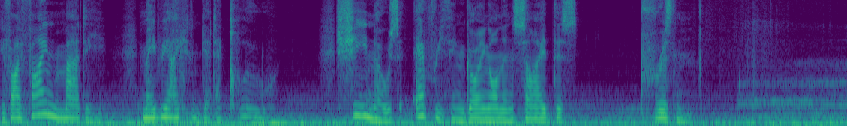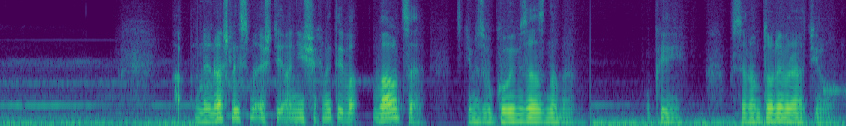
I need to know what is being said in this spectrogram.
If I find Maddie, maybe I can get a clue. She knows everything going on inside this prison. A nenašli jsme ještě ani všechny ty válce s tím zvukovým záznamem. OK, už se nám to nevrátilo.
